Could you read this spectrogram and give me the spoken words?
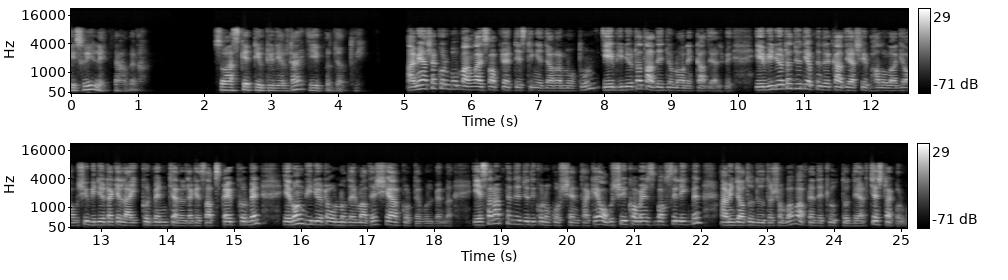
কিছুই লিখতে হবে না। সো আজকের টিউটোরিয়ালটা এই পর্যন্তই। আমি আশা করব বাংলায় সফটওয়্যার টেস্টিং এ যারা নতুন, এই ভিডিওটা তাদের জন্য অনেক কাজে আসবে। এই ভিডিওটা যদি আপনাদের কাজে আসে, ভালো লাগে, অবশ্যই ভিডিওটাকে লাইক করবেন চ্যানেলটাকে সাবস্ক্রাইব করবেন এবং ভিডিওটা অন্যদের মাঝে শেয়ার করতে ভুলবেন না। এছাড়া আপনাদের যদি কোনো কোশ্চেন থাকে, অবশ্যই কমেন্টস বক্সে লিখবেন। আমি যত দ্রুত সম্ভব আপনাদেরকে উত্তর দেওয়ার চেষ্টা করব।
